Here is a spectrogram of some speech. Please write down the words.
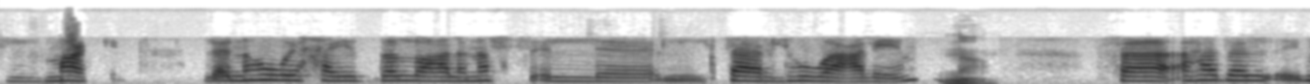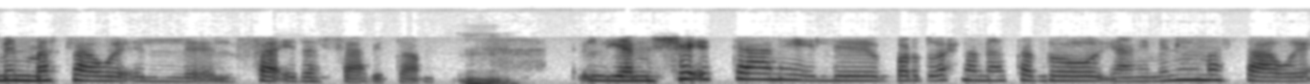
في ال market لأنه هو حيضل على نفس السعر اللي هو عليه. نعم. فهذا من مساوئ الفائدة الثابتة. يعني الشيء الثاني اللي برضه إحنا بنعتبره يعني من المساوئ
